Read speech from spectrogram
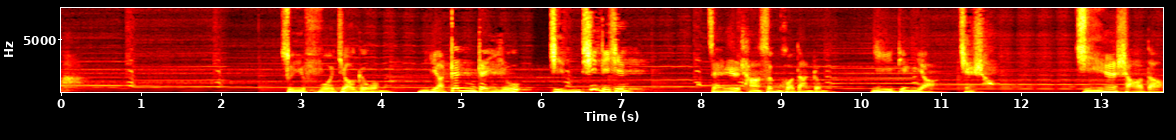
啊。所以佛教给我们，你要真正有警惕的心，在日常生活当中，一定要减少，减少到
